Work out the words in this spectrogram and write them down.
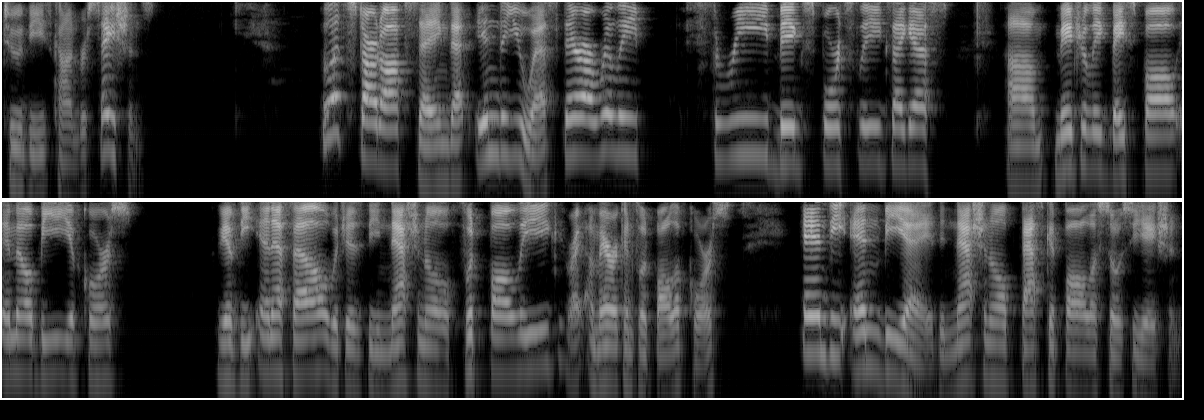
to these conversations. But let's start off saying that in the US, there are really three big sports leagues, I guess. Um, Major League Baseball, MLB, of course. We have the NFL, which is the National Football League, right? American football, of course. And the NBA, the National Basketball Association.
